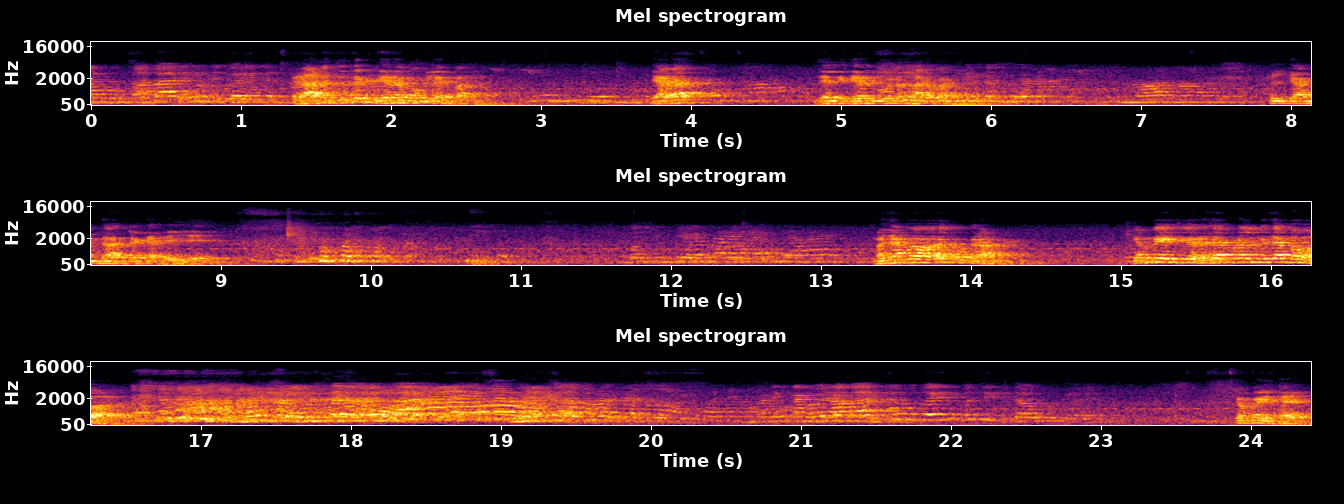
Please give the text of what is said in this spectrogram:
જતો ને ઘેર મોકલે પાછા ક્યારે જલ્દી ઘેર મોકલે સારા પાછા ઠીક આ ભેગા થઈ જાય. મજા બહુ આવે છોકરાને. ગમે એટલી રજા પડે મજા બહુ આવે. ગમે એ થાય.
